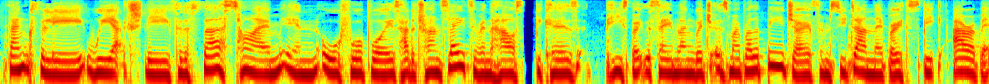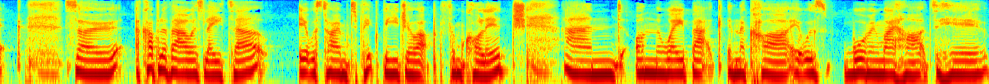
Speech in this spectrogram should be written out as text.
thankfully, we actually, for the first time in All Four Boys, had a translator in the house because he spoke the same language as my brother Bijo from Sudan. They both speak Arabic. So a couple of hours later, it was time to pick Bijo up from college. And on the way back in the car, it was warming my heart to hear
